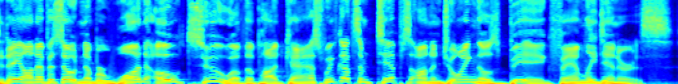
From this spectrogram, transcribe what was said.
Today, on episode number 102 of the podcast, we've got some tips on enjoying those big family dinners.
